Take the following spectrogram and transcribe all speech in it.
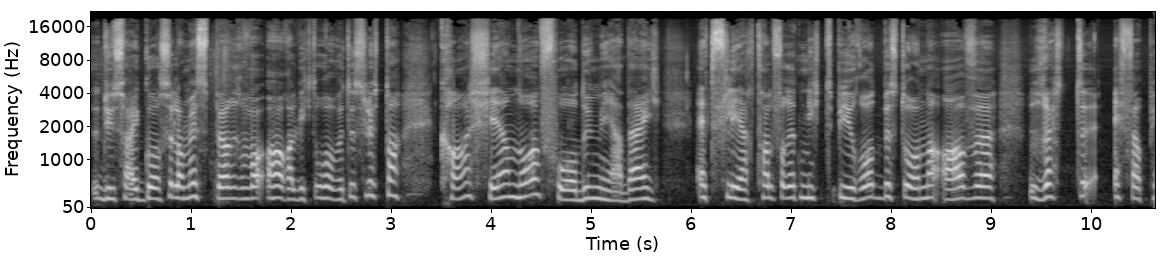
du sa, i går, så la meg spørre Harald Viktor Hove til slutt. da. Hva skjer nå? Får du med deg et flertall for et nytt byråd bestående av eh, Rødt, Frp,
